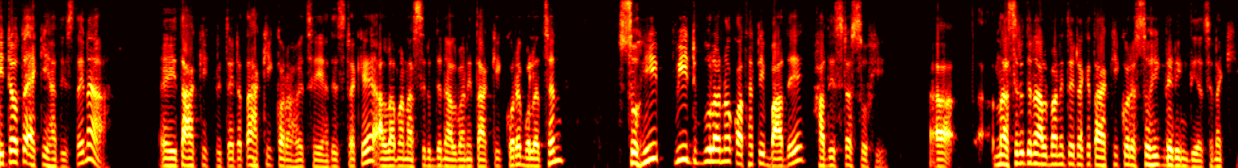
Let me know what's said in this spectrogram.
এইটাও তো একই হাদিস, তাই না? এই তাহকিকৃত এটা তাহকিক করা হয়েছে এই হাদিসটাকে। আল্লামা নাসিরুদ্দিন আলবানী তাহকিক করে বলেছেন, সহি পিঠ বুলানো কথাটি বাদে হাদিসটা সহি। নাসিরুদ্দিন আলবানী তো এটাকে তাহকিক করে সহি গ্রেডিং দিয়েছে নাকি?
